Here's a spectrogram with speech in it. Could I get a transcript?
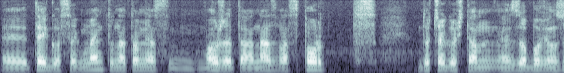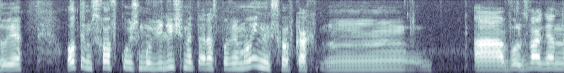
e, tego segmentu, natomiast może ta nazwa Sports do czegoś tam e, zobowiązuje. O tym schowku już mówiliśmy, teraz powiem o innych schowkach. Mm, A Volkswagen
